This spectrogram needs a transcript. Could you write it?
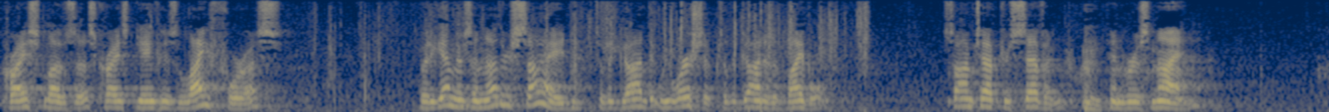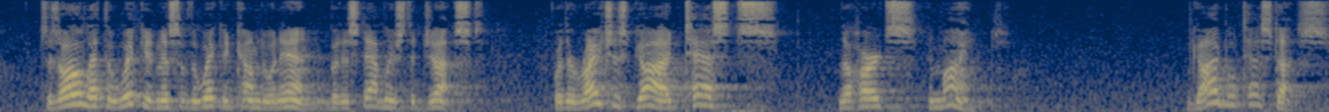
Christ loves us. Christ gave his life for us. But again, there's another side to the God that we worship, to the God of the Bible. Psalm chapter 7 and verse 9 says, Oh, let the wickedness of the wicked come to an end, but establish the just. For the righteous God tests the hearts and minds. God will test us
